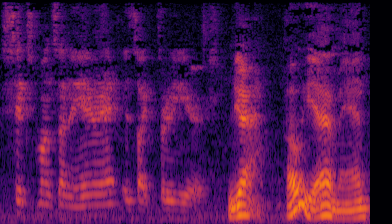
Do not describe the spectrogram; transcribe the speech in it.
Six months on the internet is like three years. yeah. Oh yeah, man.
